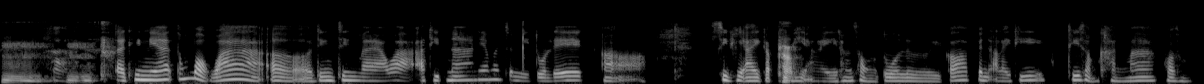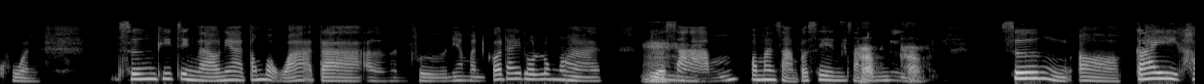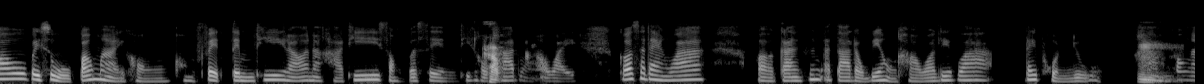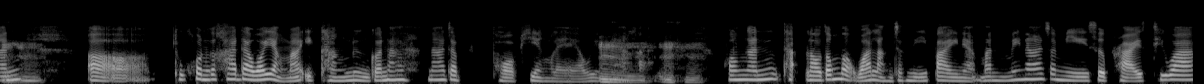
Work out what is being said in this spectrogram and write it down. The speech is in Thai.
อืม ค่ะ อืม แต่ทีเนี้ยต้องบอกว่า เอ่อ จริง ๆ แล้วอะ อาทิตย์หน้าเนี่ยมันจะมีตัวเลข อ่า CPI กับ ครับ PPI ทั้ง 2 ตัวเลย ก็เป็นอะไรที่ ที่สำคัญมากพอสมควร ซึ่งที่จริงแล้วเนี่ยต้องบอกว่า อัตรา เอ่อ เงินเฟ้อเนี่ยมันก็ได้ลดลงมาอืเหลือม3ประมาณ3%ครับ3.1ครับ ซึ่งเอ่อใกล้เข้าไปสู่เป้าหมายของของเฟดเต็มที่แล้วอะนะคะที่ 2%ที่เขาครับคาดหวังเอาไว้ ก็แสดงว่าเอ่อการขึ้นอัตราดอกเบี้ยของเขาอะเรียกว่าได้ผลอยู่อืค่ะมเพราะอืงั้นอฮึเอ่อทุกคนก็คาดเดาว่าอย่างมากอีกครั้งหนึ่งก็น่าน่าจะพอเพียงแล้วออืย่างเงี้มยค่ะอือฮึเพราะงั้นทเราต้องบอกว่าหลังจากนี้ไปเนี่ย มันไม่น่าจะมีเซอร์ไพรส์ที่ว่า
